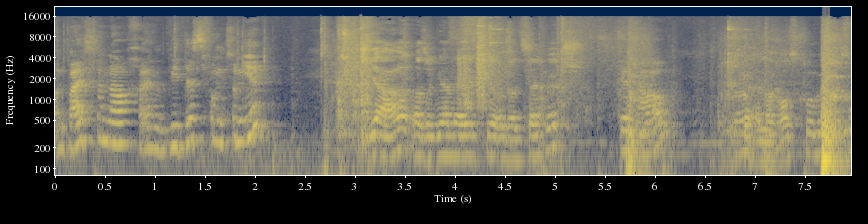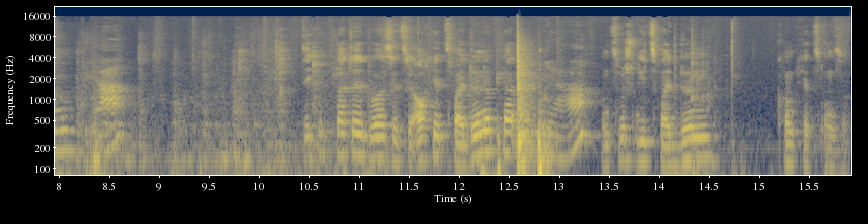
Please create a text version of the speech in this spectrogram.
und weißt du noch, äh, wie das funktioniert? ja, also wir haben ja jetzt hier unser Sandwich. Genau. Das wir einmal rauskurbeln müssen. Ja, Dicke Platte. Du hast jetzt hier auch hier zwei dünne Platten. ja. Und zwischen die zwei dünnen kommt jetzt unsere,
